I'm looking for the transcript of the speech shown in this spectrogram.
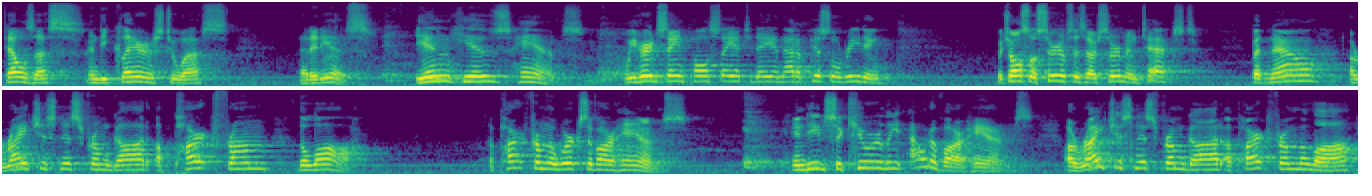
tells us and declares to us that it is in His hands. We heard St. Paul say it today in that epistle reading, which also serves as our sermon text. But now, a righteousness from God apart from the law, apart from the works of our hands indeed securely out of our hands. A righteousness from God apart from the law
